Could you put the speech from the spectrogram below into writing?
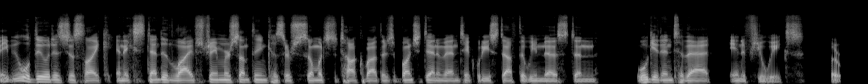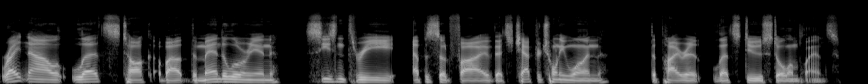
Maybe we'll do it as just like an extended live stream or something because there's so much to talk about. There's a bunch of Den of Antiquity stuff that we missed, and we'll get into that in a few weeks. But right now, let's talk about The Mandalorian Season 3, Episode 5. That's Chapter 21 The Pirate Let's Do Stolen Plans.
